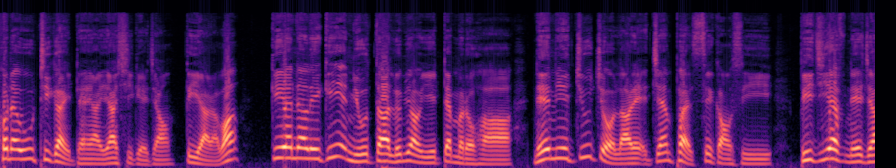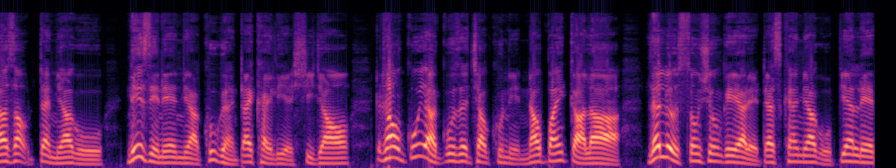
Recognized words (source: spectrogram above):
9ဦးထိခိုက်ဒဏ်ရာရရှိခဲ့ကြောင်းသိရတာပါ။ KNL ကင်းအမျိုးသားလွတ်မြောက်ရေးတပ်မတော်ဟာနယ်မြေကျူးကျော်လာတဲ့အကြမ်းဖက်စစ်ကောင်စီ BGF နေကြားဆောင်တပ်များကိုနေ့စဉ်နဲ့အမျှခုခံတိုက်ခိုက်လျက်ရှိကြောင်း1996ခုနှစ်နောက်ပိုင်းကာလလက်လွတ်ဆုံးရှုံးခဲ့ရတဲ့တပ်စခန်းများကိုပြန်လည်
